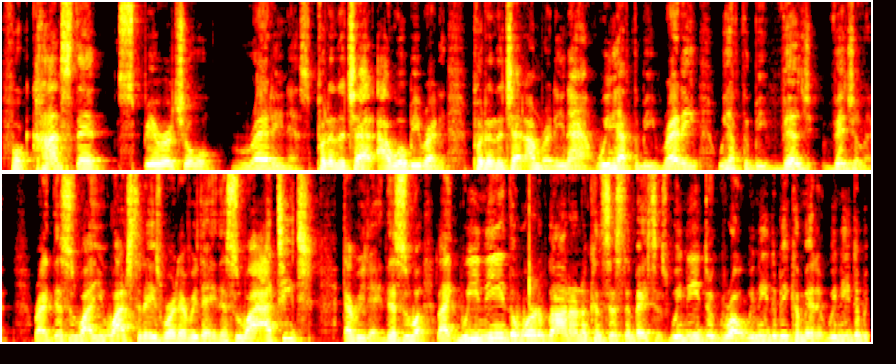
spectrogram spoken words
for constant spiritual readiness. Put in the chat, I will be ready. Put in the chat, I'm ready now. We have to be ready. We have to be vig- vigilant, right? This is why you watch today's word every day. This is why I teach every day. This is what, like, we need the word of God on a consistent basis. We need to grow. We need to be committed. We need to be,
